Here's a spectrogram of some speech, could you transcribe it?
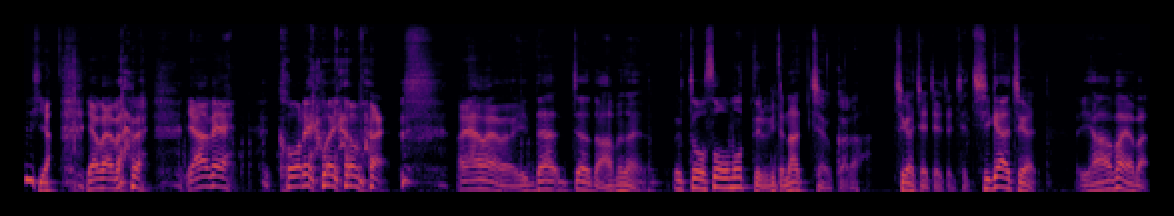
いややばいやばいやばい。やべえ。これはやばい。あやばいやばい。だちょっと危ない。うとそう思ってるみたいになっちゃうから。違う違う違う違う。違う違う。やばいやばい。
